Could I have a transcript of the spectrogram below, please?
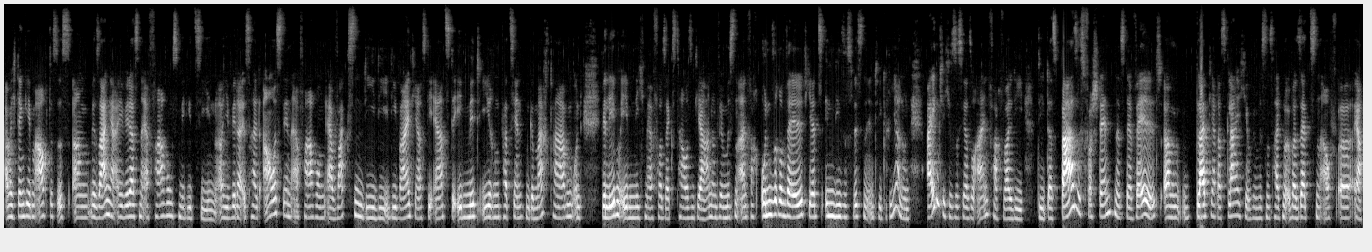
Aber ich denke eben auch, das ist, ähm, wir sagen ja, Ayurveda ist eine Erfahrungsmedizin. Ayurveda ist halt aus den Erfahrungen erwachsen, die die, die Vaidya's, die Ärzte eben mit ihren Patienten gemacht haben. Und wir leben eben nicht mehr vor 6000 Jahren und wir müssen einfach unsere Welt jetzt in dieses Wissen integrieren. Und eigentlich ist es ja so einfach, weil die, die, das Basisverständnis der Welt ähm, bleibt ja das gleiche. Wir müssen es halt nur übersetzen auf, äh, ja,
